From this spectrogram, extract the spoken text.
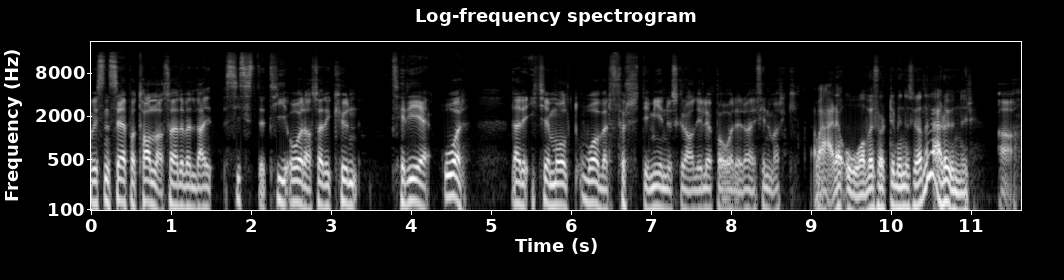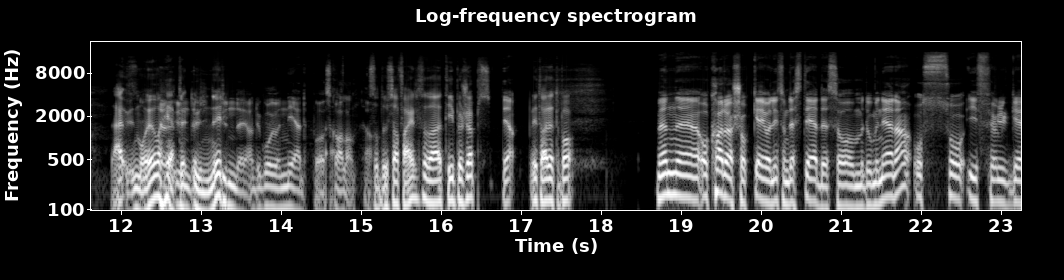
hvis en ser på tallene, så er det vel de siste ti åra, så er det kun tre år der det ikke er målt over 40 minusgrader i løpet av året da, i Finnmark. Ja, Er det over 40 minusgrader, eller er det under? Ja, Det er, må jo hete under. under. Ja, du går jo ned på skalaen. Ja. Så du sa feil, så det er ti pushups. Ja. Vi tar etterpå. Men, eh, og Karasjok er jo liksom det stedet som dominerer, og så ifølge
